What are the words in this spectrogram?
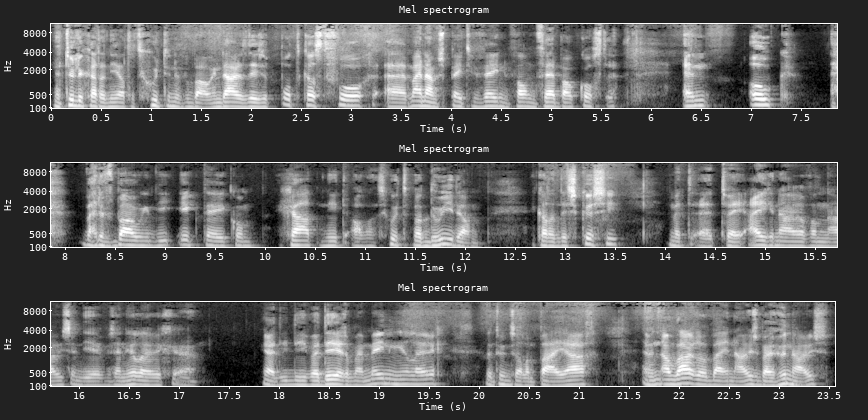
Natuurlijk gaat het niet altijd goed in de verbouwing. Daar is deze podcast voor. Uh, mijn naam is Peter Veen van Verbouwkosten. En ook bij de verbouwing die ik tegenkom, gaat niet alles goed. Wat doe je dan? Ik had een discussie met uh, twee eigenaren van een huis en die zijn heel erg, uh, ja, die, die waarderen mijn mening heel erg. Dat doen ze al een paar jaar. En nou waren we bij een huis, bij hun huis.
